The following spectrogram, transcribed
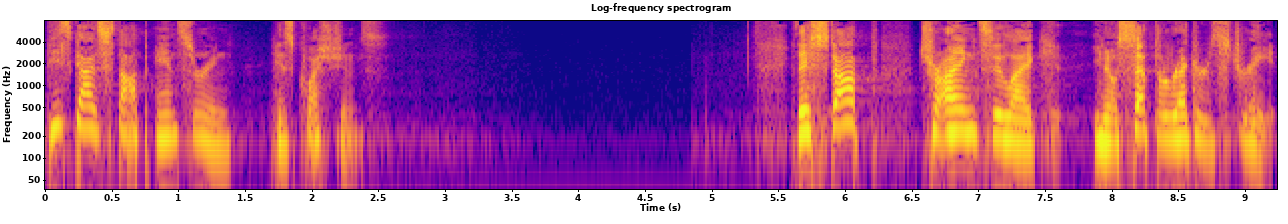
these guys stop answering his questions. They stop trying to like, you know, set the record straight.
